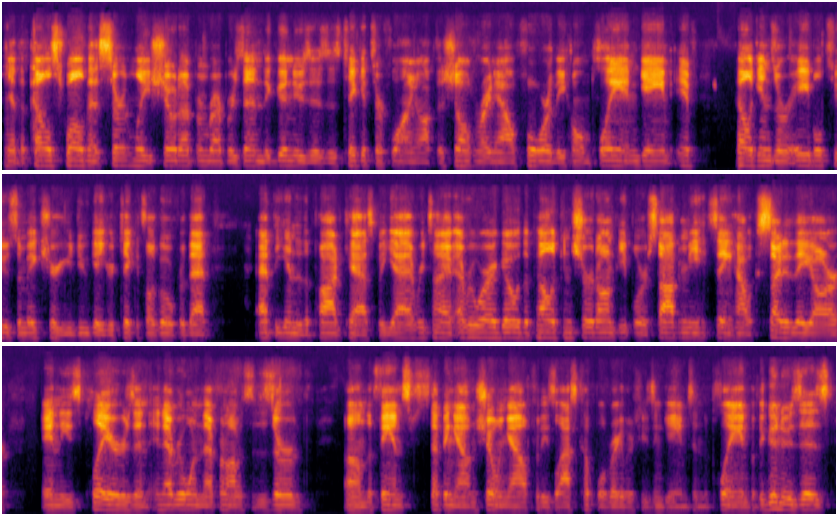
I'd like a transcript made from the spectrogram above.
yeah, the Pels 12 has certainly showed up and represented. The good news is, is tickets are flying off the shelf right now for the home play-in game. If Pelicans are able to. So make sure you do get your tickets. I'll go over that at the end of the podcast. But yeah, every time, everywhere I go with the Pelican shirt on, people are stopping me saying how excited they are. And these players and, and everyone in that front office deserved um, the fans stepping out and showing out for these last couple of regular season games in the play-in. But the good news is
